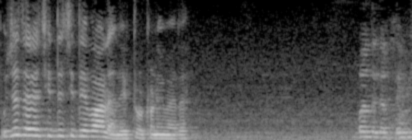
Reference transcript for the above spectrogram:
पूजा तेरे सीधे सीधे वाल हैं टोटने मेरे। बंद करते भी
